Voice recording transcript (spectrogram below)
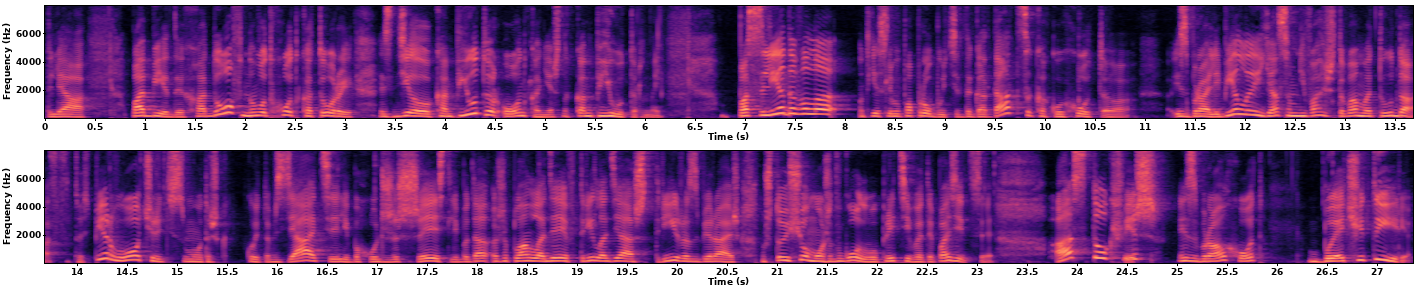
для победы ходов, но вот ход, который сделал компьютер, он, конечно, компьютерный. Последовало, вот если вы попробуете догадаться, какой ход э, избрали белые, я сомневаюсь, что вам это удастся. То есть в первую очередь смотришь какое-то взятие, либо ход g6, либо даже план ладья f3, ладья h3 разбираешь. Ну что еще может в голову прийти в этой позиции? А Стокфиш избрал ход b4.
